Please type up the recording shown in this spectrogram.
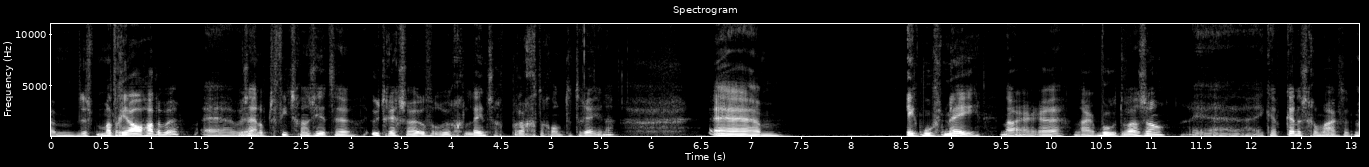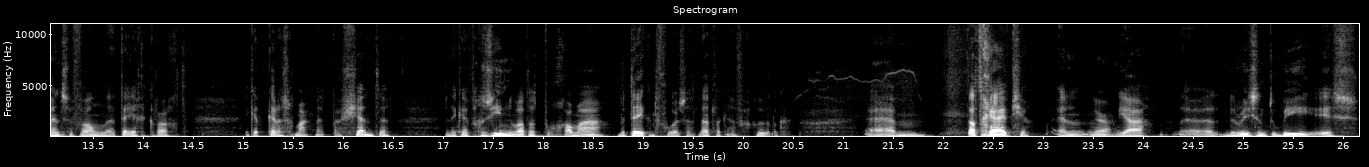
Um, dus materiaal hadden we. Uh, we ja. zijn op de fiets gaan zitten. Utrechtse Heuvelrug leent zich prachtig om te trainen. Um, ik moest mee naar, uh, naar Bourdoisan. Uh, ik heb kennis gemaakt met mensen van uh, Tegenkracht. Ik heb kennis gemaakt met patiënten. En ik heb gezien wat het programma betekent voor ze, letterlijk en figuurlijk. Um, dat grijpt je. En ja, de reason to be is,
